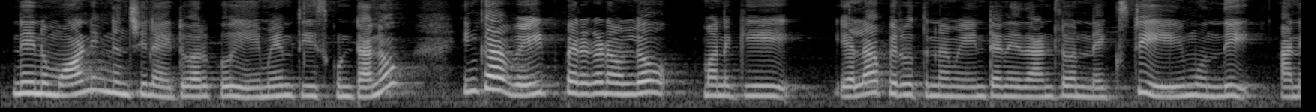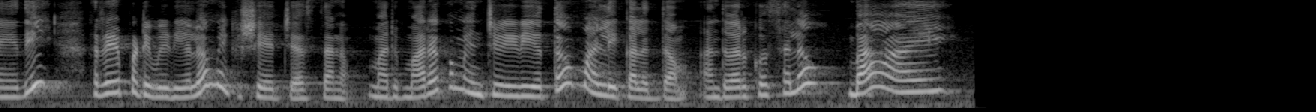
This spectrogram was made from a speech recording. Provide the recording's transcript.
నేను మార్నింగ్ నుంచి నైట్ వరకు ఏమేమి తీసుకుంటానో? ఇంకా వెయిట్ పెరగడంలో మనకి ఎలా పెరుగుతున్నాం ఏంటనే దాంట్లో నెక్స్ట్ ఏముంది అనేది రేపటి వీడియోలో మీకు షేర్ చేస్తాను. మరి మరొక మంచి వీడియోతో మళ్ళీ కలుద్దాం. అంతవరకు సెలవు. బాయ్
